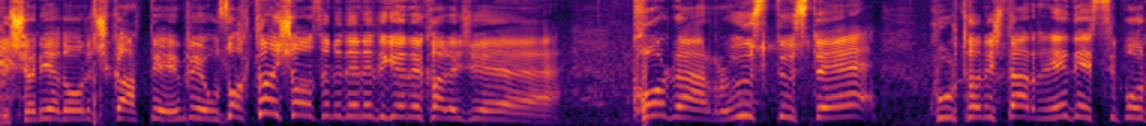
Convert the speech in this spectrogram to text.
dışarıya doğru çıkarttı. Emre uzaktan şansını denedi gene kaleci. Korner üst üste kurtarışlar Rede Spor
